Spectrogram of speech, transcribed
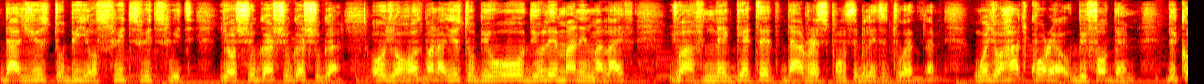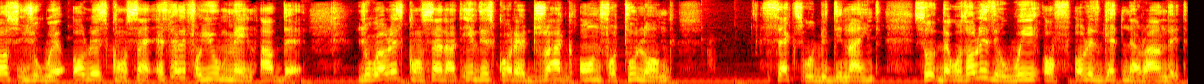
that used to be your sweet sweet sweet your sugar sugar sugar. Oh your husband that used to be oh the only man in my life. You have negated that responsibility towards them. When you had quarrel before them because you were always concerned especially for you men out there you were always concerned that if this quarrel drag on for too long, sex will be denied. So there was always a way of always getting around it.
